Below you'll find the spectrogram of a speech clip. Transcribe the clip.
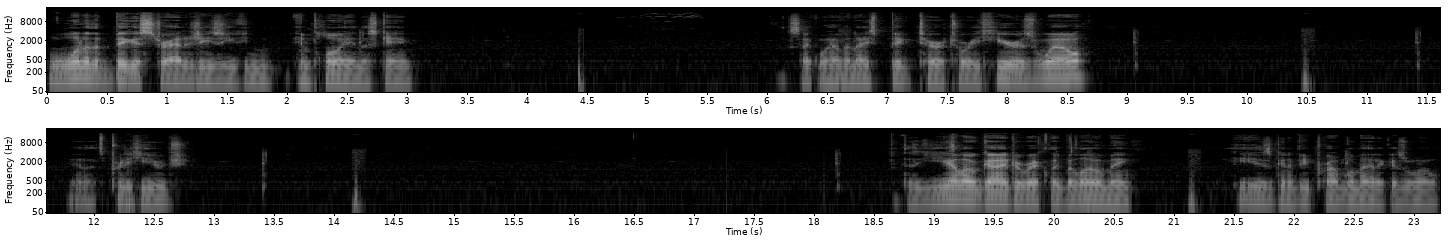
one of the biggest strategies you can employ in this game. Looks like we'll have a nice big territory here as well. Yeah, that's pretty huge. The yellow guy directly below me, he is going to be problematic as well.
